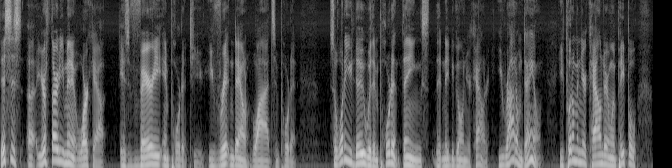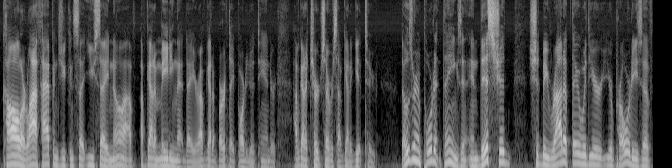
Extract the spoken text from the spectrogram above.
this is uh, your 30 minute workout is very important to you. You've written down why it's important. So what do you do with important things that need to go on your calendar? You write them down. You put them in your calendar, and when people call or life happens, you can say you say, "No, I've I've got a meeting that day, or I've got a birthday party to attend, or I've got a church service I've got to get to." Those are important things, and, and this should should be right up there with your your priorities of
